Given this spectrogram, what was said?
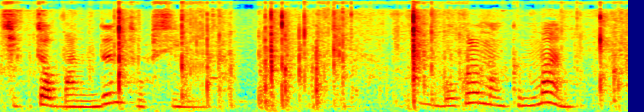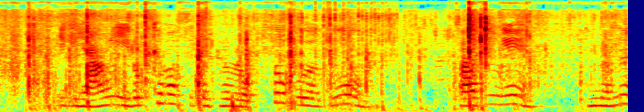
직접 만든 접시입니다. 먹을 만큼만 이게 양이 이렇게 봤을 때 별로 없어 보여도 나중에 보면은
